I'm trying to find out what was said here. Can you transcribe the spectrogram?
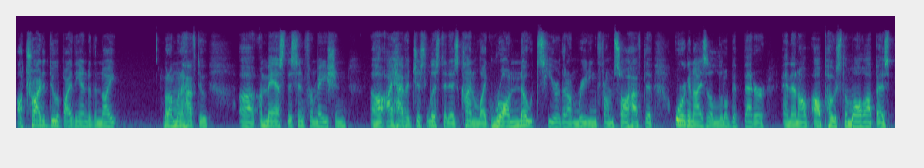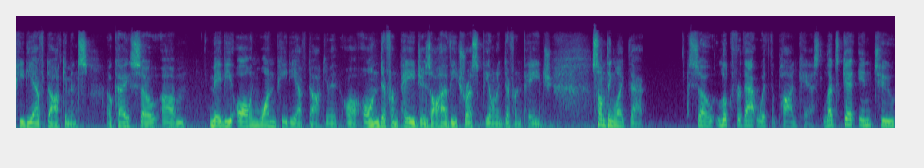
I'll try to do it by the end of the night, but I'm going to have to uh, amass this information uh, I have it just listed as kind of like raw notes here that I'm reading from, so I'll have to organize it a little bit better, and then I'll, I'll post them all up as PDF documents. Okay, so um, maybe all in one PDF document on different pages. I'll have each recipe on a different page, something like that. So look for that with the podcast. Let's get into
